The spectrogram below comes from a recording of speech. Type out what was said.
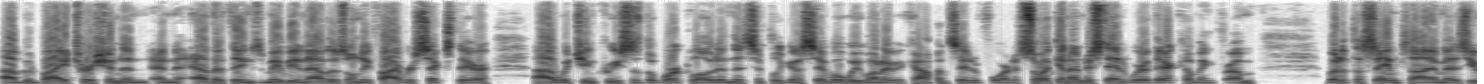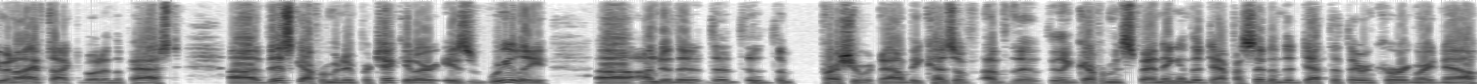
uh, but by attrition and, and other things, maybe now there's only five or six there, uh, which increases the workload. And they're simply going to say, "Well, we want to be compensated for it." So I can understand where they're coming from. But at the same time, as you and I have talked about in the past, uh, this government in particular is really uh, under the, the, the, the, pressure now because of, of the, the government spending and the deficit and the debt that they're incurring right now.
